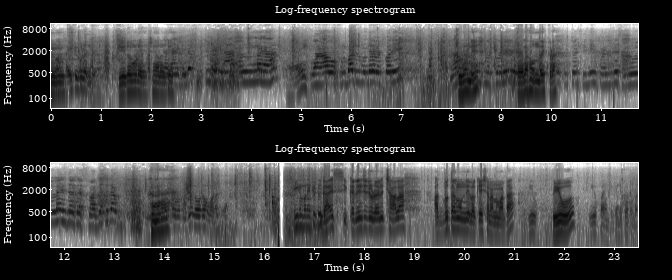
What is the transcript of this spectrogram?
మ్మ్. హైట్ కూడా ఉంది ఈడ కూడా వేసినారంటే. కింద పెట్టుకొని చూడండి. పెట్టుకొని ఎలా ఉందో ఇక్కడ. దీని మన ఇంటి గాయస్ ఇక్కడ నుంచి చూడండి చాలా అద్భుతంగా ఉంది లొకేషన్ అన్నమాట. వ్యూ వ్యూ వ్యూ పాయింట్ కింద కోటలో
